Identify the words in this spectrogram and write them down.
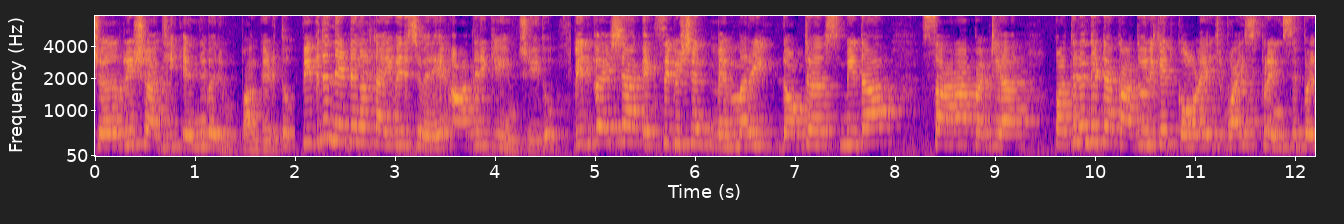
ഷേർലി ഷാജി എന്നിവരും പങ്കെടുത്തു. വിവിധ നേട്ടങ്ങൾ കൈവരിച്ചവരെ ആദരിക്കുകയും ചെയ്തു. With Vaishakh exhibition memory doctor Smitha Sara Pattiyar Pathanamthitta catholicate college vice principal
